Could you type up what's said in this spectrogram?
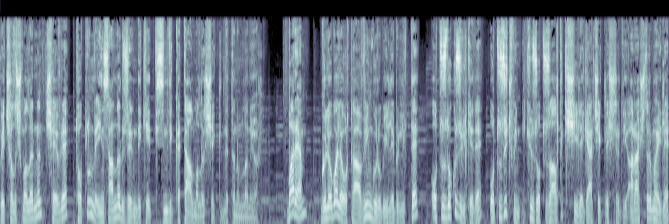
ve çalışmalarının çevre, toplum ve insanlar üzerindeki etkisini dikkate almaları şeklinde tanımlanıyor. Barem, global ortağı Win grubu ile birlikte 39 ülkede 33.236 kişiyle gerçekleştirdiği araştırma ile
